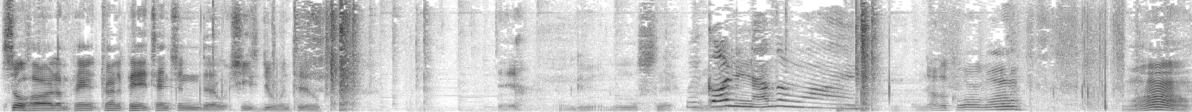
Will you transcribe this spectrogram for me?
so hard. I'm paying, trying to pay attention to what she's doing too. Yeah. Give it a little snip. We got another one. Another coral glow. Wow,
